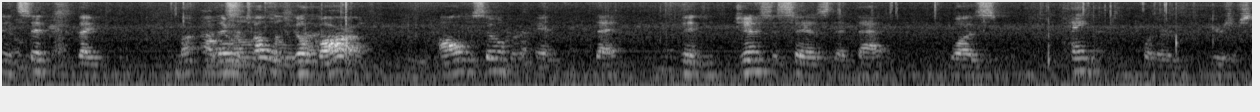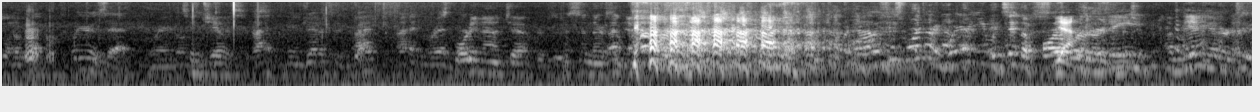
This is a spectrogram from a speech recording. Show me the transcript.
They, it said they, uh, they were told to go borrow all the silver and that, then Genesis says that that was payment for their years of slavery. Where is that, Randall? It's in Genesis. I, in Genesis, I, I hadn't read. It's that. forty-nine chapters, it's in there somewhere. I was just wondering where you would It's in get the the part Yeah. where there feed a million or two.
